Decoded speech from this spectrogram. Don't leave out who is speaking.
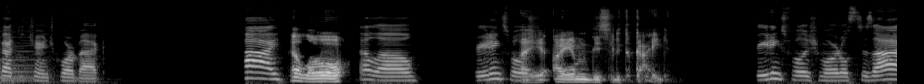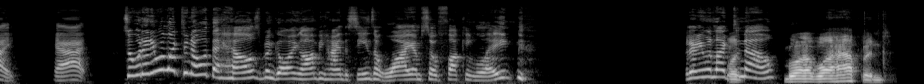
Speaker 1: forgot to change core back. Hi.
Speaker 2: Hello.
Speaker 1: Hello. Greetings, foolish.
Speaker 2: I, I am this little guy.
Speaker 1: Greetings, foolish mortals. Tis I, Cat. So, would anyone like to know what the hell's been going on behind the scenes and why I'm so fucking late? would anyone like
Speaker 2: What?
Speaker 1: to know?
Speaker 2: What what happened?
